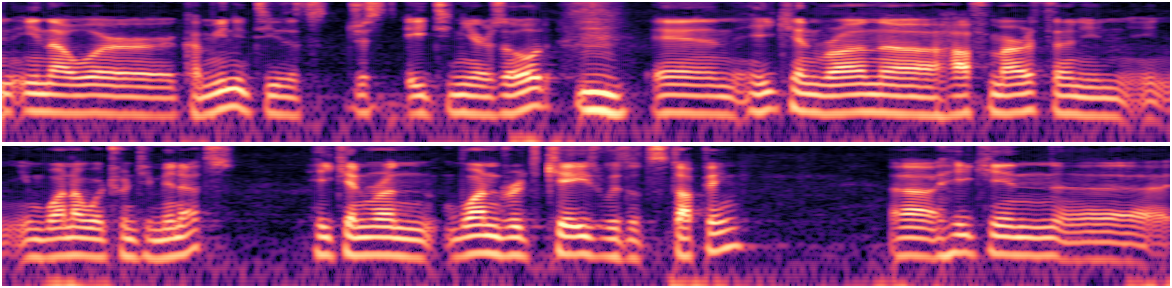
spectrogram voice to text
in, in our community that's just 18 years old Mm. and he can run a half marathon in, in, in one hour 20 minutes. He can run 100 Ks without stopping. Uh, he can uh,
